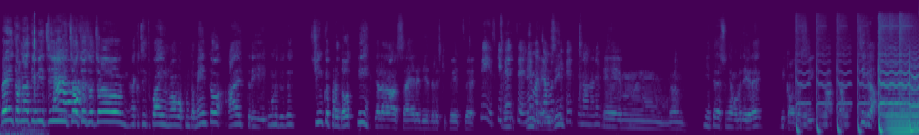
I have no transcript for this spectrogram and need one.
Bentornati amici, ciao ciao ciao ciao, ciao. eccoci qua in un nuovo appuntamento, altri 1, 2, 3, 5 prodotti della serie di, delle schifezze. Sì, schifezze, noi inglesi. mangiamo schifezze, no non è vero. E, mm, niente, adesso andiamo a vedere di cosa si tratta. Sigla!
